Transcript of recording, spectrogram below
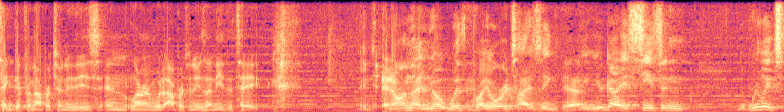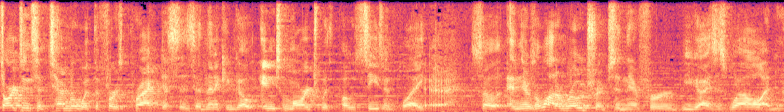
take different opportunities and learn what opportunities i need to take And on that note, with prioritizing, Yeah. your guys' season really it starts in September with the first practices, and then it can go into March with postseason play. Yeah. So, and there's a lot of road trips in there for you guys as well. And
